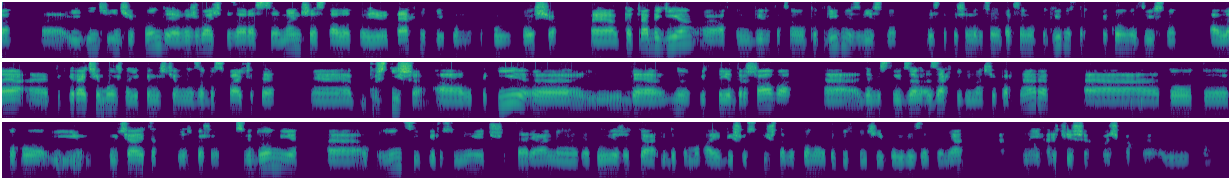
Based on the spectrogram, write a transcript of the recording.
Інші інші фонди. Ви ж бачите, зараз е, менше стало тої техніки, яку вони купують тощо. Е, Потреби є, е, автомобілі так само потрібні, звісно. Десь тактична медицина так само потрібна, сертифікована, звісно, але е, такі речі можна якимось чином забезпечити е, простіше. А от такі, е, де ну, відстає держава, е, де відстають за- західні наші партнери, е, то е, того і включаються, я ж кажу, свідомі українці, які розуміють, що це реально рятує життя і допомагає більш успішно виконувати ті інші бойові завдання в найгарячіших точках е, лінії фронту.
